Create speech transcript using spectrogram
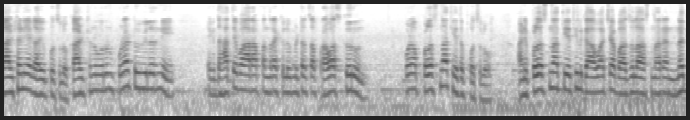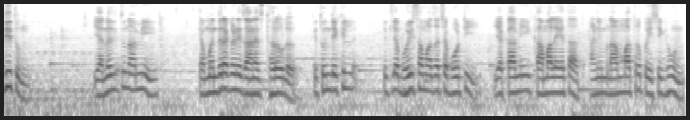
कालठण या गावी पोचलो कालठणवरून पुन्हा टू व्हीलरने एक दहा ते बारा पंधरा किलोमीटरचा प्रवास करून पुन्हा पळसनाथ येथे पोचलो आणि पळसनाथ येथील गावाच्या बाजूला असणाऱ्या नदीतून या नदीतून आम्ही या मंदिराकडे जाण्याचं ठरवलं. तिथून देखील तिथल्या भोई समाजाच्या बोटी या कामी कामाला येतात आणि नाममात्र पैसे घेऊन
